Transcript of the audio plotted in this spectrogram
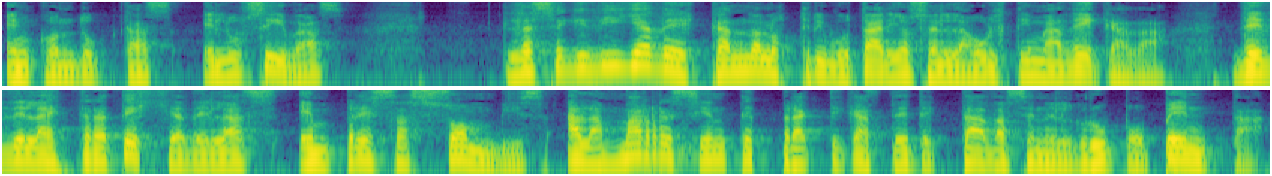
en conductas elusivas, la seguidilla de escándalos tributarios en la última década, desde la estrategia de las empresas zombies a las más recientes prácticas detectadas en el grupo Penta,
